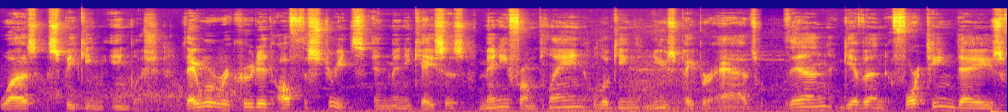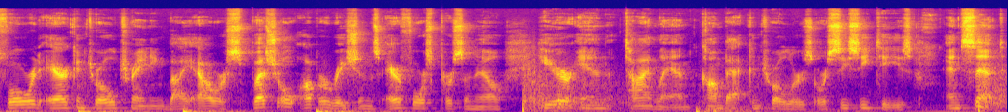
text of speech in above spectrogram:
was speaking English. They were recruited off the streets in many cases, many from plain looking newspaper ads then given 14 days forward air control training by our Special Operations Air Force personnel here in Thailand, combat controllers or CCTs, and sent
